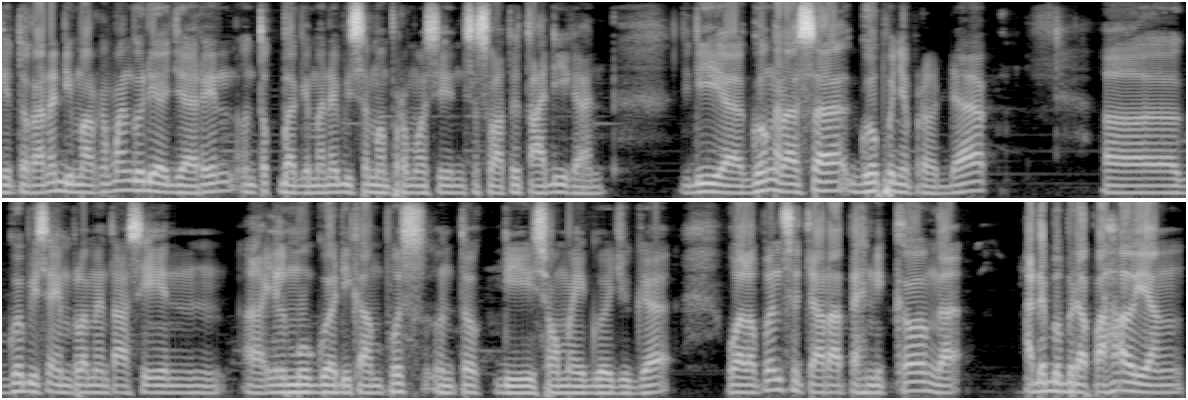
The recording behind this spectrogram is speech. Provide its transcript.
gitu karena di markom kan gue diajarin untuk bagaimana bisa mempromosin sesuatu tadi kan, jadi ya gue ngerasa gue punya produk, eh, gue bisa implementasiin eh, ilmu gue di kampus untuk di Somai gue juga, walaupun secara teknikal nggak ada beberapa hal yang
